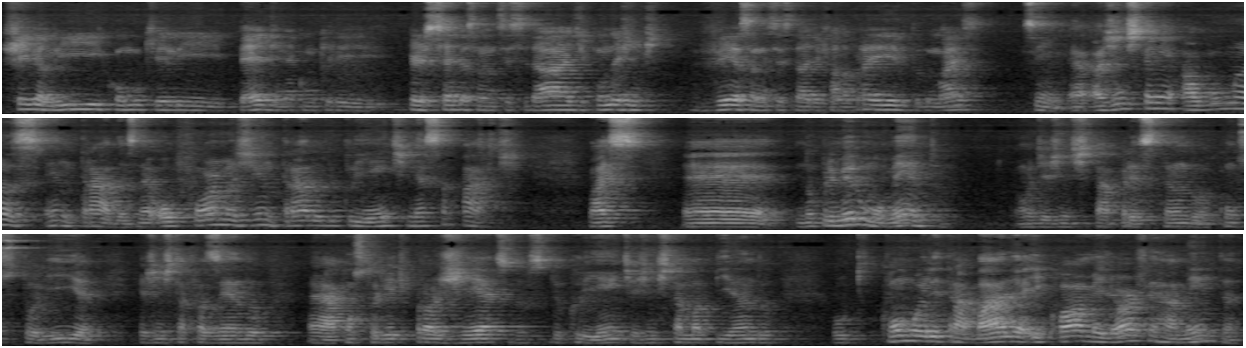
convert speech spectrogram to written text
chega ali, como que ele pede, né? Como que ele percebe essa necessidade, quando a gente vê essa necessidade e fala para ele, tudo mais. Sim, a gente tem algumas entradas, né, ou formas de entrada do cliente nessa parte. Mas é, no primeiro momento, onde a gente está prestando a consultoria, a gente está fazendo é, a consultoria de projetos do, do cliente, a gente está mapeando o que, como ele trabalha e qual a melhor ferramenta,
